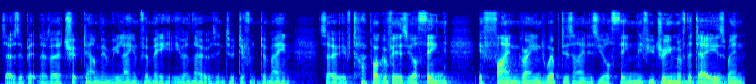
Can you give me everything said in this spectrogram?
So it was a bit of a trip down memory lane for me, even though it was into a different domain. So if typography is your thing, if fine grained web design is your thing, if you dream of the days when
